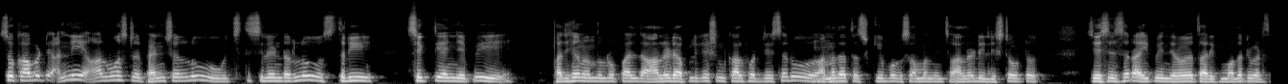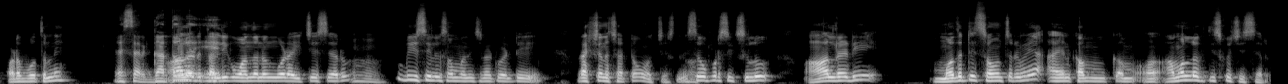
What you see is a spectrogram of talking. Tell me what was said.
సో కాబట్టి అన్ని ఆల్మోస్ట్ పెన్షన్లు ఉచిత సిలిండర్లు స్త్రీ శక్తి అని చెప్పి పదిహేను వందల రూపాయలది ఆల్రెడీ అప్లికేషన్ కాల్ఫర్ చేశారు Hmm. అన్నదాత స్కీమ్కి సంబంధించి ఆల్రెడీ లిస్ట్ అవుట్ చేసేసారు అయిపోయింది ఇరవై తారీఖు మొదటి విడత పడబోతున్నాయి ఆల్రెడీ తల్లికి వందనం కూడా ఇచ్చేసారు మ్మ్. బీసీలకు సంబంధించినటువంటి రక్షణ చట్టం వచ్చేసింది. సూపర్ సిక్స్లు ఆల్రెడీ మొదటి సంవత్సరమే ఆయన కం కం అమల్లోకి తీసుకొచ్చేసారు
